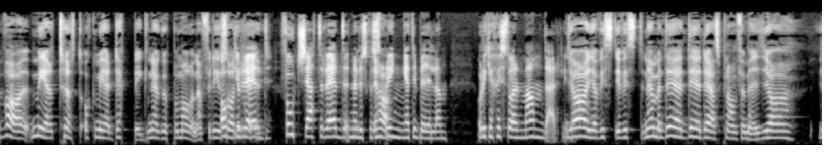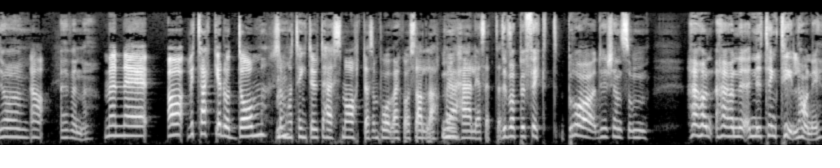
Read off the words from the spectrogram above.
vara mer trött och mer deppig när jag går upp på morgonen. För det är ju så och det rädd, blir. fortsatt rädd när du ska Ja. springa till bilen. Och det kanske står en man där. Liksom. Ja, jag visste, jag visste. Nej, men det, det är deras plan för mig. Jag, jag, Ja. jag vet inte. Men eh, ja, vi tackar då dem som Mm. har tänkt ut det här smarta som påverkar oss alla på det här härliga sättet. Det var perfekt. Bra, det känns som... Här har, här har ni, ni tänkt till, har ni?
